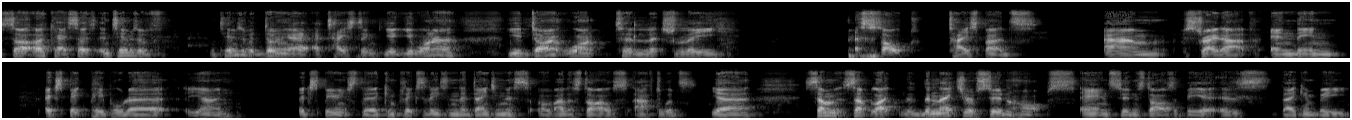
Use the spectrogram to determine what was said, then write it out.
So okay. So in terms of in terms of doing a, a tasting, you you want to you don't want to literally assault taste buds um, straight up and then expect people to you know experience the complexities and the daintiness of other styles afterwards yeah some some like the, the nature of certain hops and certain styles of beer is they can be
